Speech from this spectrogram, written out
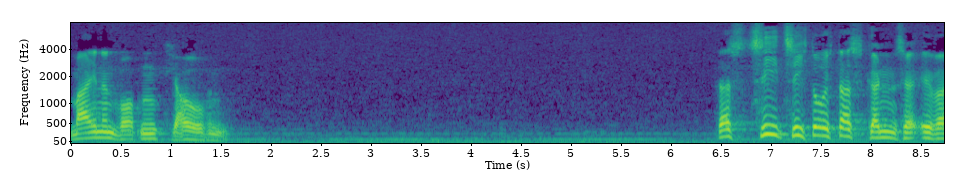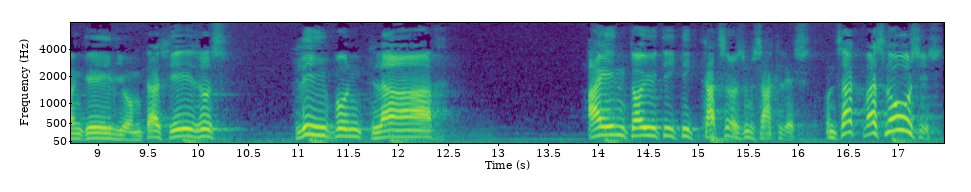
meinen Worten glauben? Das zieht sich durch das ganze Evangelium, dass Jesus lieb und klar eindeutig die Katze aus dem Sack lässt und sagt, was los ist.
